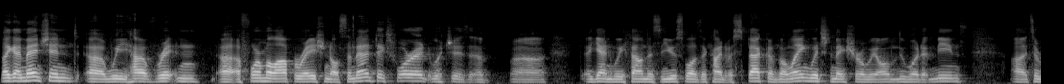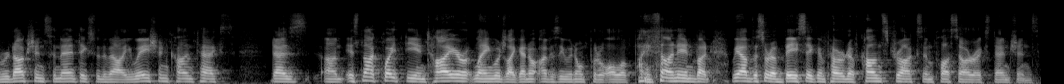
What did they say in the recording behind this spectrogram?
like I mentioned, uh, we have written uh, a formal operational semantics for it, which is, a, uh, again, we found this useful as a kind of a spec of the language to make sure we all knew what it means. Uh, it's a reduction semantics with evaluation context does, um, it's not quite the entire language, like I don't, obviously we don't put all of Python in, but we have the sort of basic imperative constructs and plus our extensions.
